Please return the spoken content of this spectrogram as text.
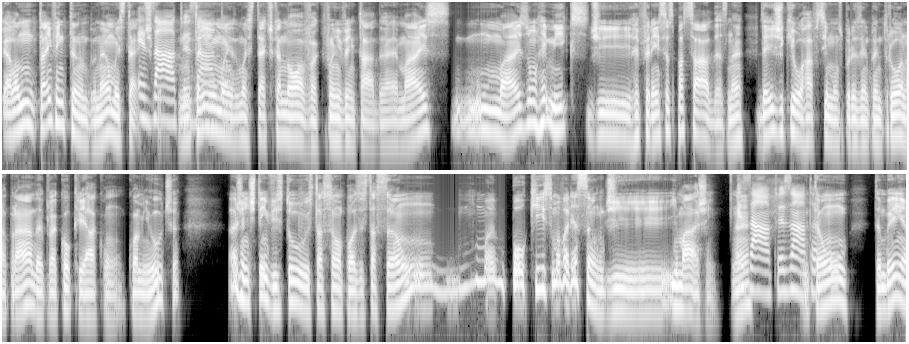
Ela não está inventando, né, uma estética. Exato, não exato. tem uma, uma estética nova que foi inventada, é mais, mais um remix de referências passadas, né? Desde que o Raf Simons, por exemplo, exemplo, entrou na Prada para co-criar com, com a Miúcha, a gente tem visto estação após estação uma pouquíssima variação de imagem, né? Exato, exato. Então, também, é,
